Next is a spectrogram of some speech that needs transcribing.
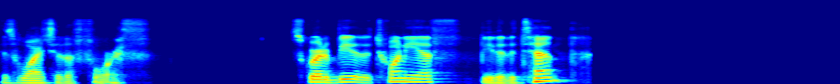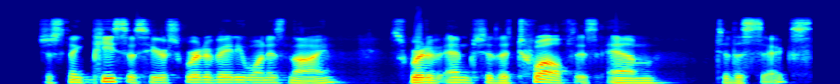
is y to the fourth. Square root of b to the 20th, b to the 10th. Just think pieces here. Square root of 81 is 9. Square root of m to the 12th is m to the 6th.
